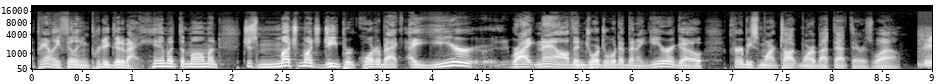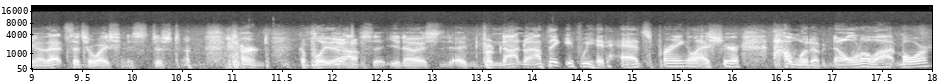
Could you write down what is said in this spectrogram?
Apparently, feeling pretty good about him at the moment. Just much, much deeper quarterback a year right now than Georgia would have been a year ago. Kirby Smart talked more about that there as well you know that situation is just turned completely yeah. opposite. You know, it's from not knowing. I think if we had had spring last year, I would have known a lot more.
